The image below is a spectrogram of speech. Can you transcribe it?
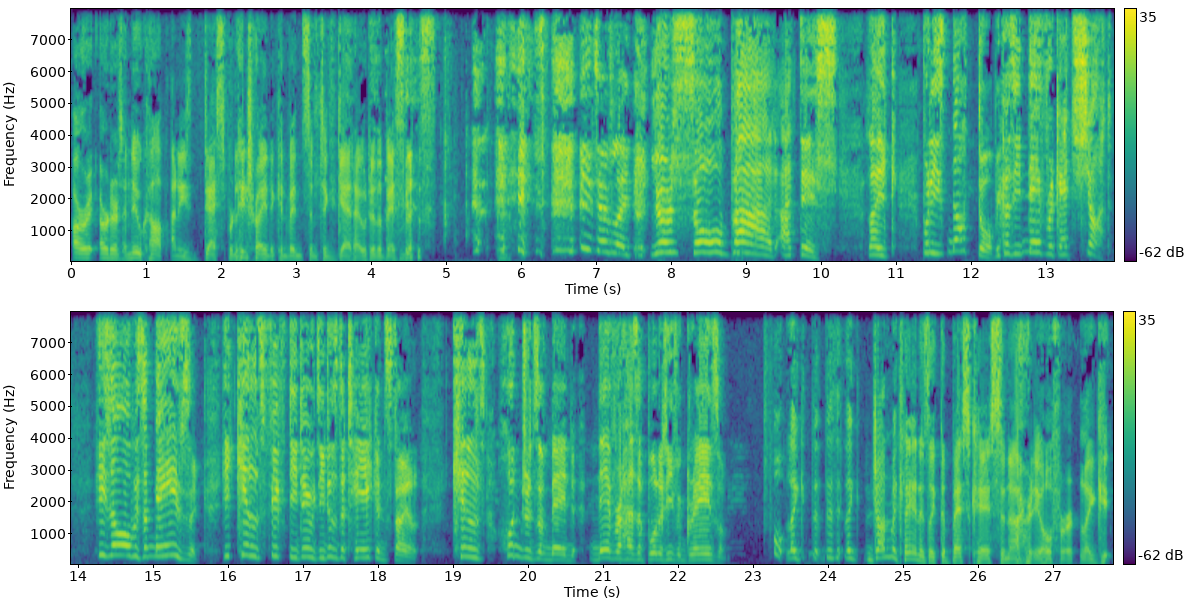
or or there's a new cop and he's desperately trying to convince him to get out of the business. he's, he's just like, you're so bad at this. Like, but he's not though, because he never gets shot. He's always amazing. He kills 50 dudes, he does the Taken style. Kills hundreds of men, never has a bullet even graze him. Oh, like the, the, like John McClane is like the best case scenario for like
